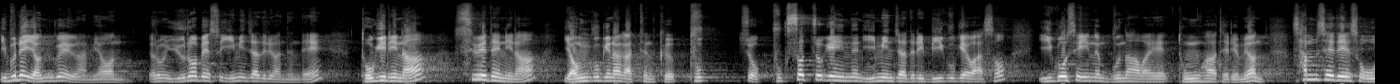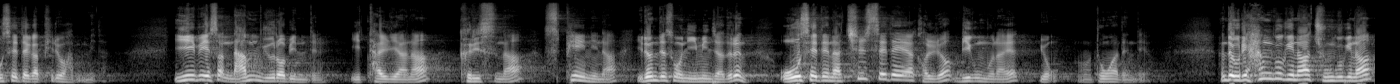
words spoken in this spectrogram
이분의 연구에 의하면 여러분 유럽에서 이민자들이 왔는데 독일이나 스웨덴이나 영국이나 같은 그북 북쪽, 북서쪽에 있는 이민자들이 미국에 와서 이곳에 있는 문화와에 동화되려면 3세대에서 5세대가 필요합니다. 이에 비해서 남유럽인들, 이탈리아나 그리스나 스페인이나 이런 데서 온 이민자들은 5세대나 7세대에 걸려 미국 문화에 어, 동화된대요. 근데 우리 한국이나 중국이나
